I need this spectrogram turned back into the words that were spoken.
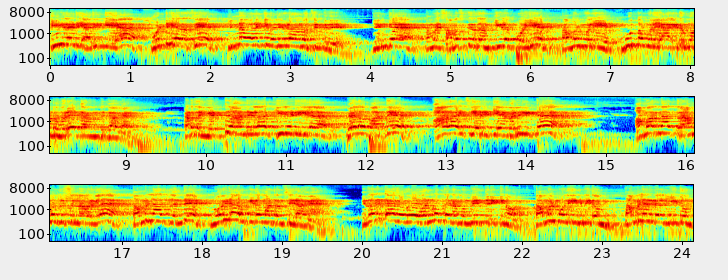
கீழடி அறிக்கையை ஒன்றிய அரசு இன்ன வரைக்கும் வெளியிடாமல் வச்சிருக்குது. எங்க நம்முடைய சமஸ்கிருதம் கீழே போய் தமிழ் மொழி மூத்த மொழி ஆகிடும் என்ற ஒரே காரணத்துக்காக. கடந்த எட்டு ஆண்டுகளா கீழடியில வேலை பார்த்து ஆராய்ச்சி அறிக்கையை வெளியிட்ட அமர்நாத் ராமகிருஷ்ணன் அவர்களை தமிழ்நாட்டில இருந்து நொய்டாவுக்கு இடமாற்றம் செய்யறாங்க இதற்காக வன்மத்தை நம்ம மீட்டிருக்கணும் தமிழ் மொழியின் மீதும் தமிழர்கள் மீதும்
